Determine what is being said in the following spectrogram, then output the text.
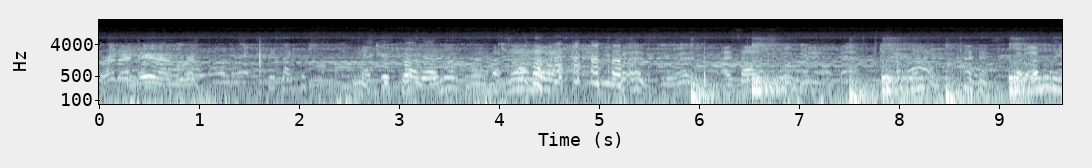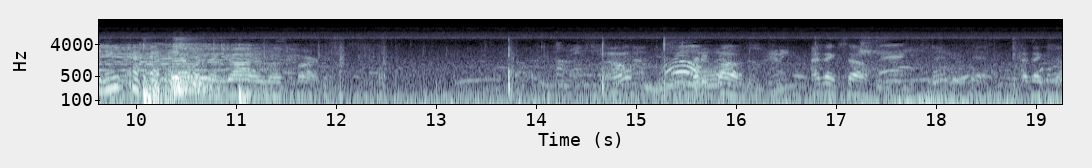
Right idea, Edwin. Hey, good cut, Edwin. No, no, he was, he was. I saw him was running like that. I, I believe you. That would have been gone in most parks. No? Pretty close. I think so. I think so.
